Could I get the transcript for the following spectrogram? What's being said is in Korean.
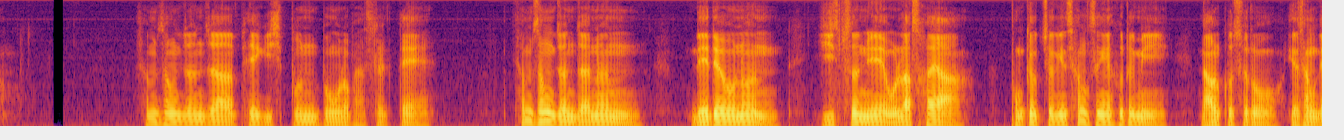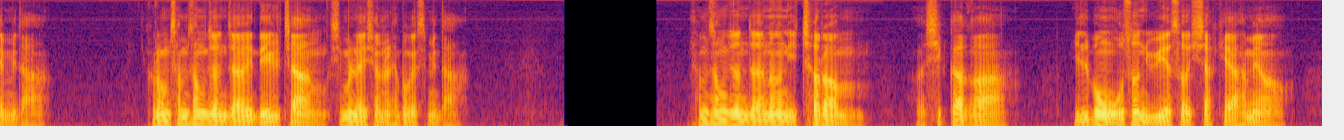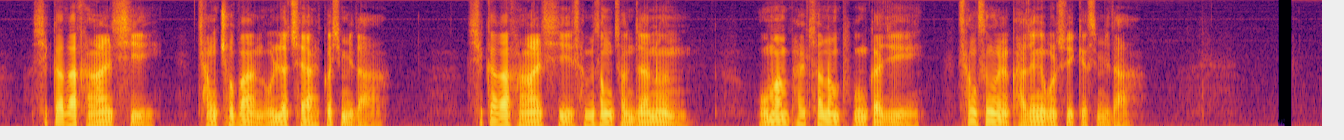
삼성전자 120분 봉으로 봤을 때 삼성전자는 내려오는 20선 위에 올라서야 본격적인 상승의 흐름이 나올 것으로 예상됩니다. 그럼 삼성전자의 내일장 시뮬레이션을 해보겠습니다. 삼성전자는 이처럼 시가가 일봉 5선 위에서 시작해야 하며 시가가 강할 시 장 초반 올려쳐야 할 것입니다. 시가가 강할 시 삼성전자는 58,000원 부근까지 상승을 가정해 볼 수 있겠습니다.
